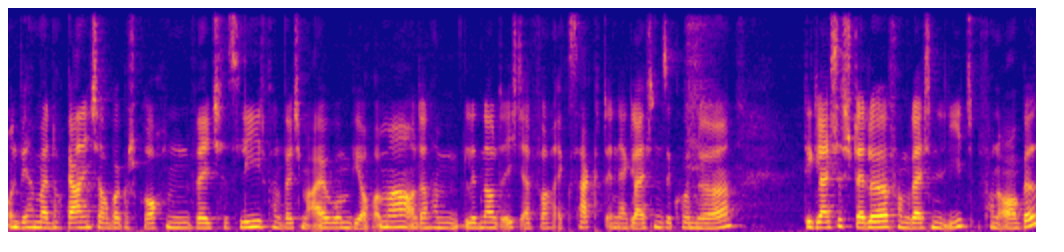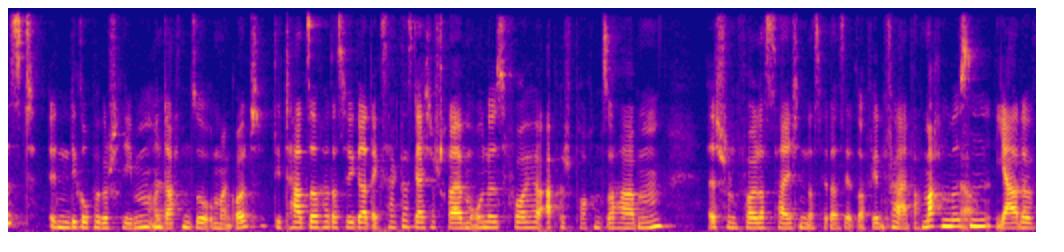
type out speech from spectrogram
Und wir haben halt noch gar nicht darüber gesprochen, welches Lied, von welchem Album, wie auch immer. Und dann haben Linda und ich einfach exakt in der gleichen Sekunde die gleiche Stelle vom gleichen Lied von August in die Gruppe geschrieben ja. und dachten so, oh mein Gott, die Tatsache, dass wir gerade exakt das gleiche schreiben, ohne es vorher abgesprochen zu haben, ist schon voll das Zeichen, dass wir das jetzt auf jeden Fall einfach machen müssen. Ja. Jade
